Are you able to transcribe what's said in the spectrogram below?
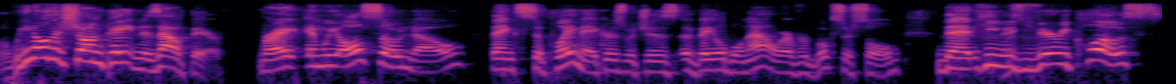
But we know that Sean Payton is out there, right? And we also know thanks to Playmakers, which is available now wherever books are sold, that he was very close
